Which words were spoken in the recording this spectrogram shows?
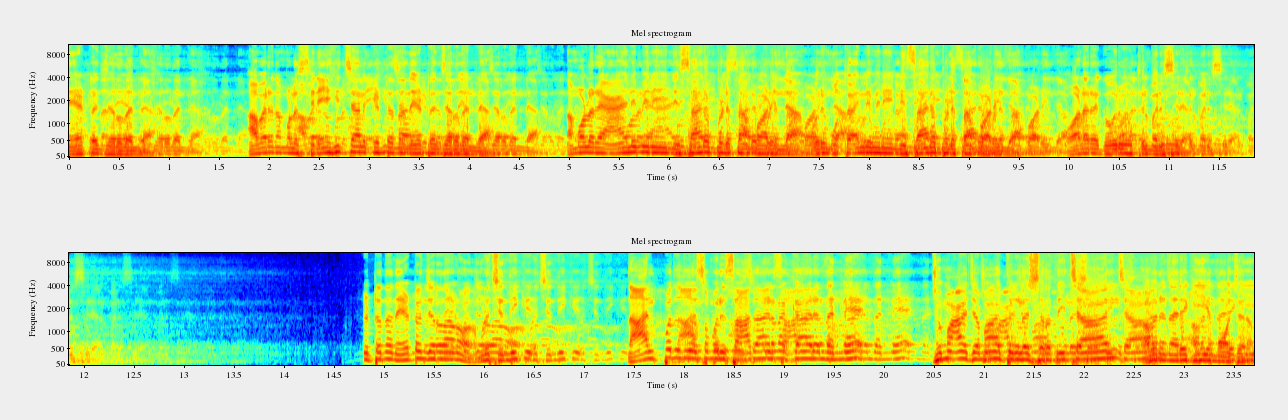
നേട്ടം ചെറുതല്ല. അവരെ നമ്മൾ സ്നേഹിച്ചാൽ കിട്ടുന്ന നേട്ടം ചെറുതല്ല. നമ്മളൊരു ആലിമിനെ നിസാരപ്പെടുത്താൻ പാടില്ല. ഒരു മുത്താലിമിനെ നിസാരപ്പെടുത്താൻ പാടില്ല. വളരെ ഗൗരവത്തിൽ മനസ്സിലാക്കി കിട്ടുന്ന നേട്ടം ചെറുതാണോ? നമ്മൾ നാൽപ്പത് ദിവസം ഒരു സാധാരണക്കാരൻ തന്നെ തന്നെ ജുമാ ജമാഅത്തുകളെ ശ്രദ്ധിച്ചാൽ അവന് നരകീയ മോചനം.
